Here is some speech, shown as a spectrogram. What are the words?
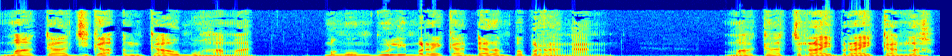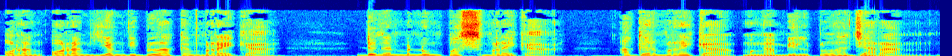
Maka jika engkau Muhammad mengungguli mereka dalam peperangan, maka cerai-beraikanlah orang-orang yang di belakang mereka dengan menumpas mereka agar mereka mengambil pelajaran.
